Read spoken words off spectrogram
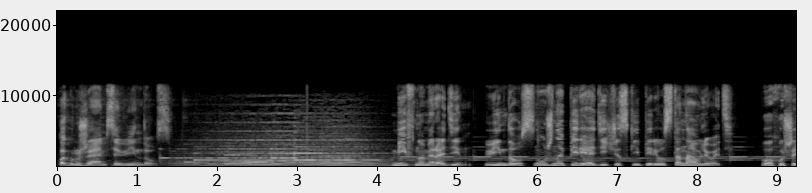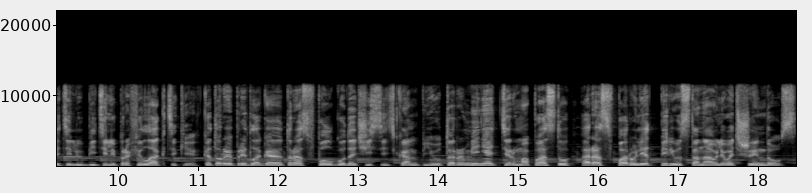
погружаемся в Windows. Миф номер один. Windows нужно периодически переустанавливать. Ох уж эти любители профилактики, которые предлагают раз в полгода чистить компьютер, менять термопасту, а раз в пару лет переустанавливать Windows.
